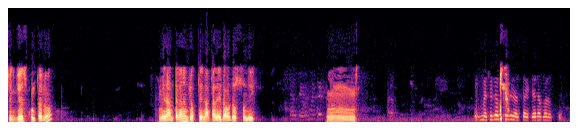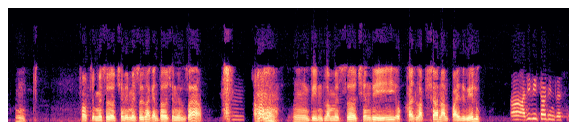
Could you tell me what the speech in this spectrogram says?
చెక్ చేసుకుంటాను. మీరు అంతగానం చెప్తే నాకు అదే డౌట్ వస్తుంది. మ్మ్. మెసేజ్ వస్తుంది కదా సార్ ఇదే నెంబర్ వస్తుంది. ఓకే మెసేజ్ వచ్చింది. మెసేజ్ నాకు ఎంత వచ్చింది తెలుసా? దీంట్లో మెసేజ్ వచ్చింది ఒక లక్ష నలభై ఐదు వేలు. ఆ, అది without interest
